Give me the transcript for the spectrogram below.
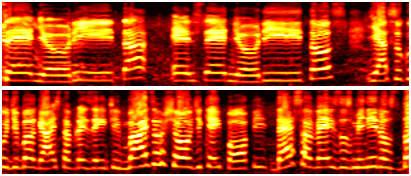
Senhorita e senhoritos, Yasuko de Bangá está presente em mais um show de K-pop, dessa vez dos meninos do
